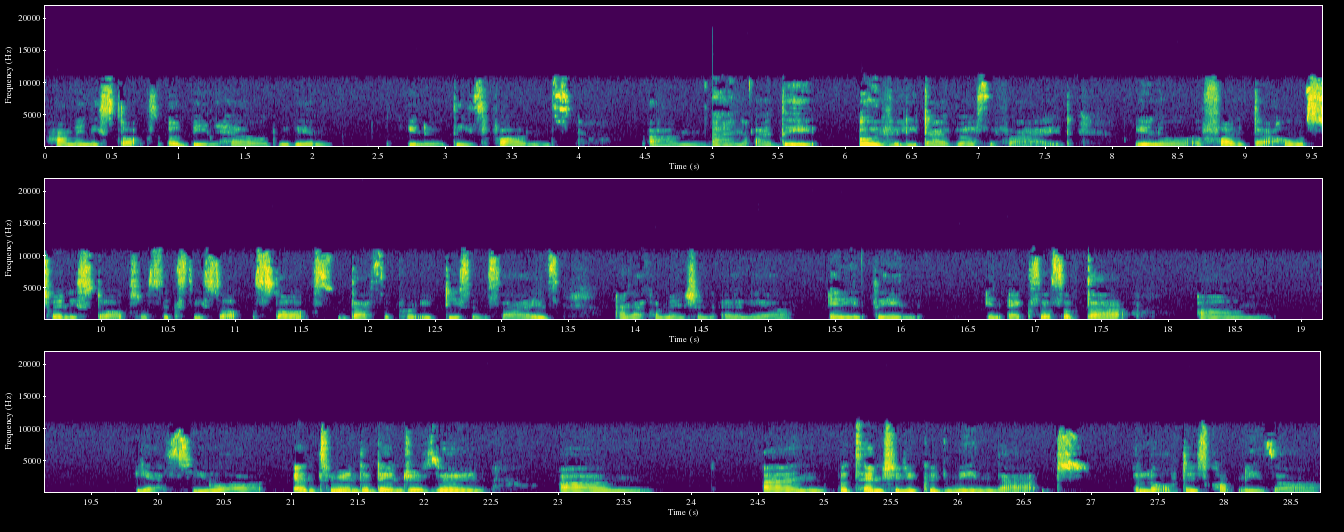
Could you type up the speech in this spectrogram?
how many stocks are being held within, you know, these funds, um, and are they overly diversified? You know, a fund that holds 20 stocks or 60 so- stocks, that's a pretty decent size. And like I mentioned earlier, anything in excess of that, um, yes, you are entering the danger zone, um, and potentially could mean that a lot of those companies are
